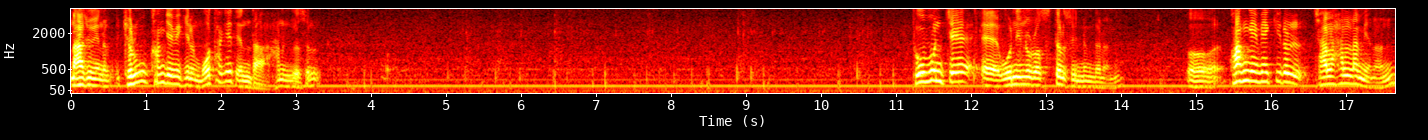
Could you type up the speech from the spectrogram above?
나중에는 결국 관계 맺기를 못하게 된다 하는 것을 두 번째 에, 원인으로서 들 수 있는 것은 어, 관계 맺기를 잘 하려면은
